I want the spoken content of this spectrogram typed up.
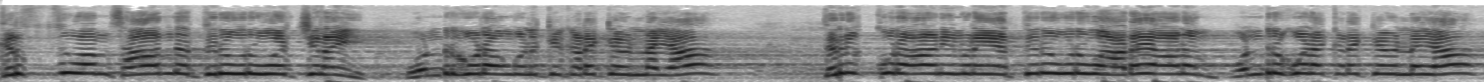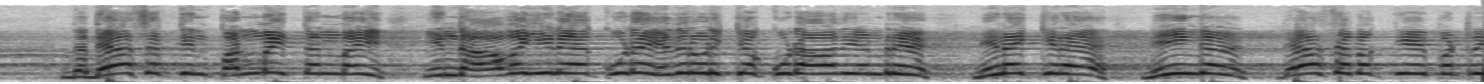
கிறிஸ்துவம் சார்ந்த திருவுருவச் சிலை ஒன்று கூட உங்களுக்கு கிடைக்கவில்லையா? திருக்குறானினுடைய திருவுருவ அடையாளம் ஒன்று கூட கிடைக்கவில்லையா? இந்த தேசத்தின் பன்மைத்தன்மை இந்த அவையிலே கூட எதிரொலிக்க கூடாது என்று நினைக்கிற நீங்கள் தேசபக்தியை பற்றி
